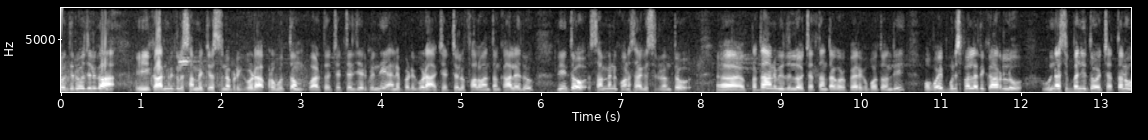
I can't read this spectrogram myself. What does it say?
కొద్ది రోజులుగా ఈ కార్మికులు సమ్మె చేస్తున్నప్పటికీ కూడా ప్రభుత్వం వారితో చర్చలు జరిపింది. అయినప్పటికీ కూడా చర్చలు ఫలవంతం కాలేదు. దీంతో సమ్మెను కొనసాగిస్తుండడంతో ప్రధాన విధుల్లో చెత్త అంతా కూడా పేరుకుపోతోంది. ఒకవైపు మున్సిపల్ అధికారులు ఉన్న సిబ్బందితో చెత్తను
